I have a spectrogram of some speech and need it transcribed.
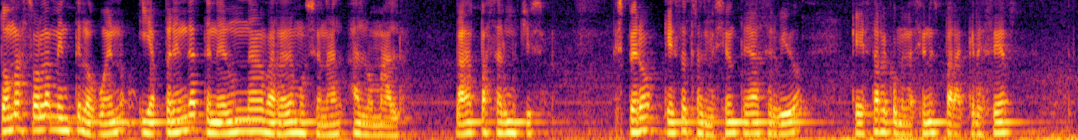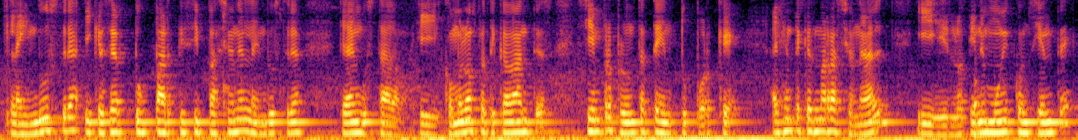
Toma solamente lo bueno y aprende a tener una barrera emocional a lo malo. Va a pasar muchísimo. Espero que esta transmisión te haya servido, que estas recomendaciones para crecer la industria y crecer tu participación en la industria te hayan gustado. Y como lo hemos platicado antes, siempre pregúntate en tu por qué. Hay gente que es más racional y lo tiene muy consciente.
